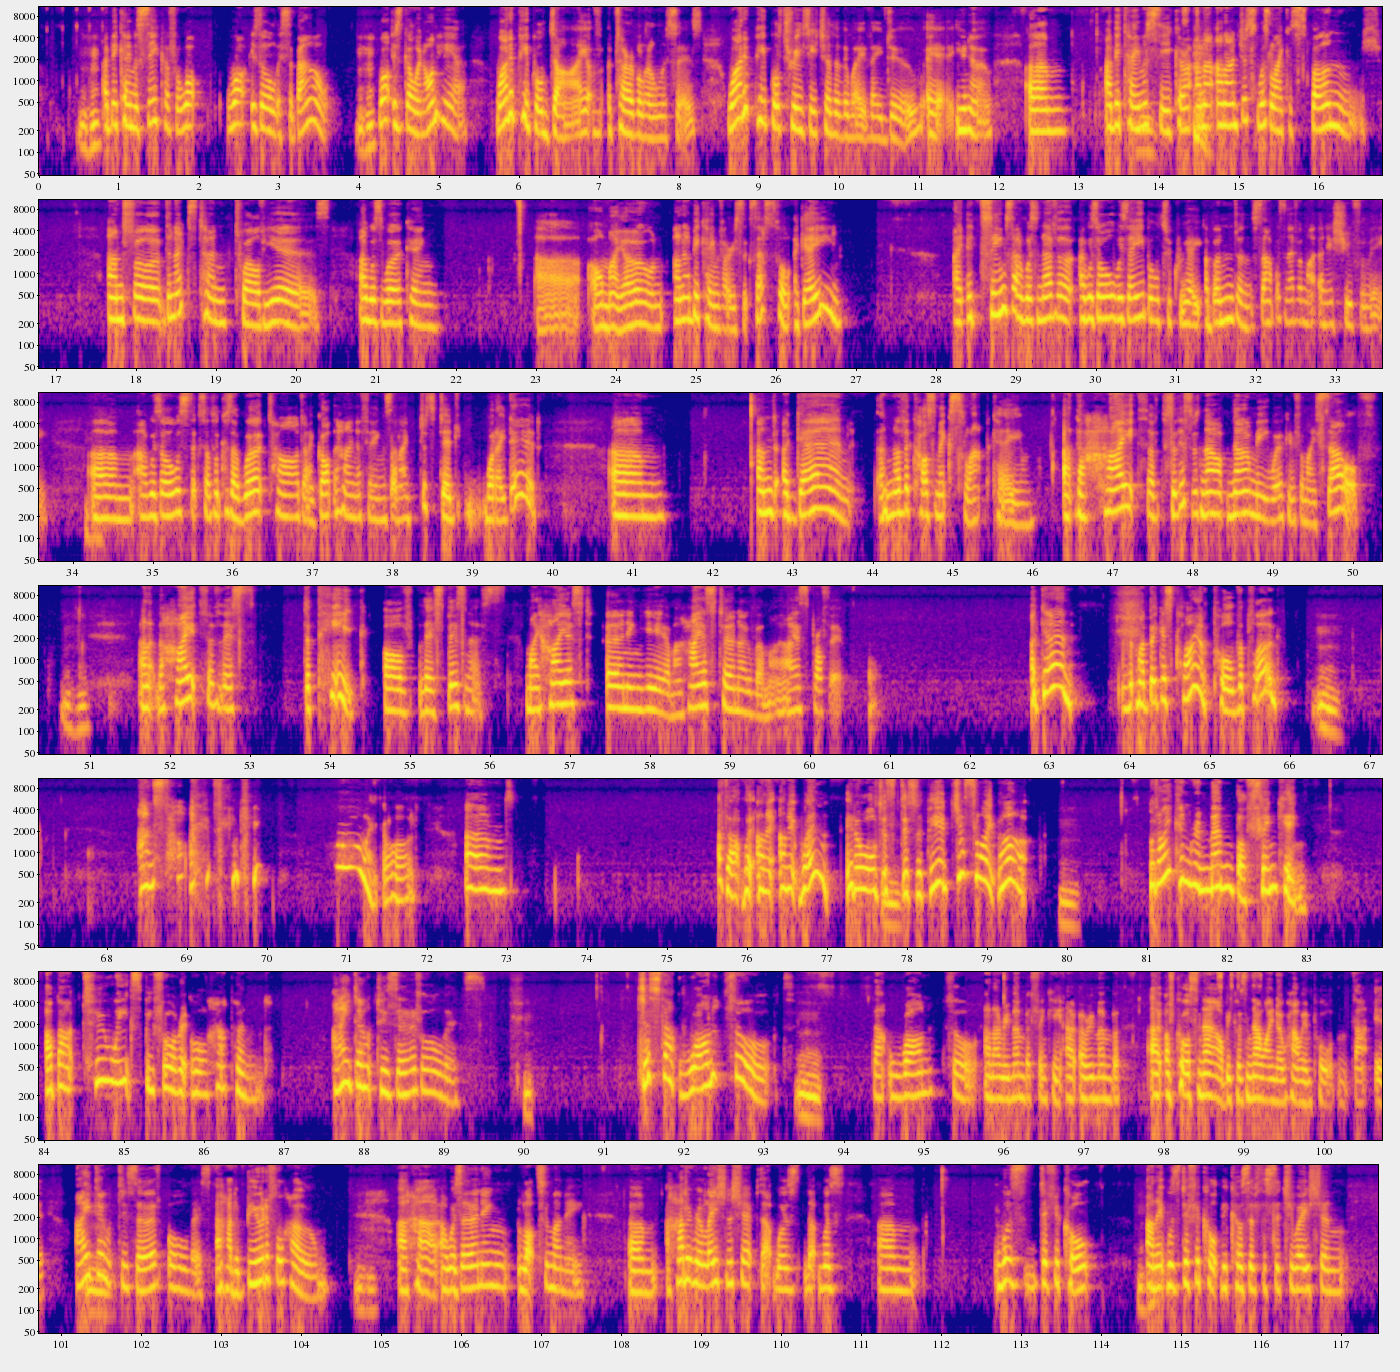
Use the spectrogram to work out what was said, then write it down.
Mm-hmm. I became a seeker for what what is all this about? Mm-hmm. What is going on here? Why do people die of, of, terrible illnesses? Why do people treat each other the way they do? Uh, you know, um, I became a mm. seeker and I, and I just was like a sponge. And for the next 10, 12 years, I was working uh, on my own and I became very successful again. I, it seems I was never, I was always able to create abundance. That was never my, an issue for me. Um, I was always successful because I worked hard, I got the hang of things, and I just did what I did. Um, and again, another cosmic slap came at the height of. So this was now now me working for myself, mm-hmm. and at the height of this, the peak of this business, my highest earning year, my highest turnover, my highest profit. Again, my biggest client pulled the plug. Mm. And so I'm thinking, oh my God. And that way, and it, and it went, it all just mm. disappeared just like that. Mm. But I can remember thinking about two weeks before it all happened, I don't deserve all this. Hmm. Just that one thought Mm. That one thought. And I remember thinking, I, I remember, I, of course, now, because now I know how important that is. I mm. don't deserve all this. I had a beautiful home. Mm-hmm. I had, I was earning lots of money. Um, I had a relationship that was that was um, was difficult, mm-hmm. and it was difficult because of the situation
